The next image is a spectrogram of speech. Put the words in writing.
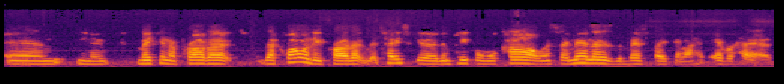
and you know making a product the quality product that tastes good, and people will call and say, "Man, that is the best bacon I have ever had."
